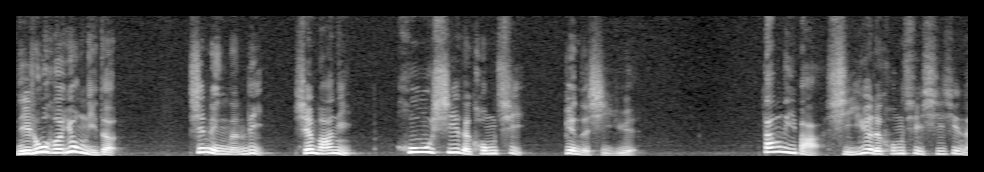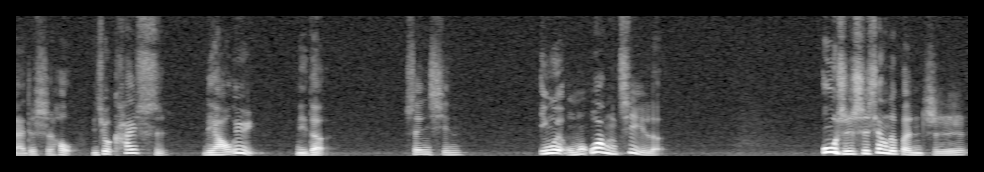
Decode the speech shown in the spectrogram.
你如何用你的心灵能力，先把你呼吸的空气变得喜悦。当你把喜悦的空气吸进来的时候，你就开始疗愈你的身心。因为我们忘记了物质实相的本质，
